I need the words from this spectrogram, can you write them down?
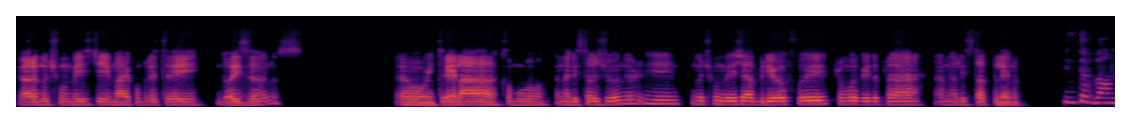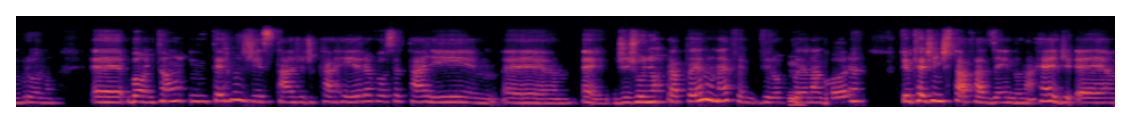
Agora, no último mês de maio, completei dois anos. Eu entrei lá como analista júnior e no último mês de abril fui promovido para analista pleno. Muito bom, Bruno. É, bom, então, em termos de estágio de carreira, você está ali é, é, de júnior para pleno, né? Virou pleno agora. Que o que a gente está fazendo na rede é,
